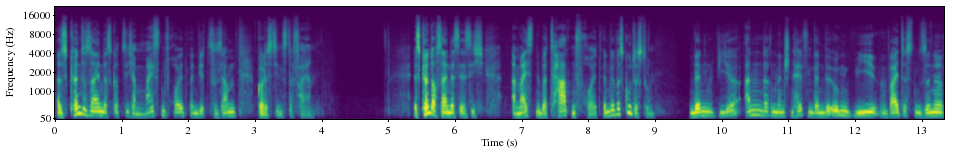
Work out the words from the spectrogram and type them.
Also es könnte sein, dass Gott sich am meisten freut, wenn wir zusammen Gottesdienste feiern. Es könnte auch sein, dass er sich am meisten über Taten freut, wenn wir was Gutes tun. Wenn wir anderen Menschen helfen, wenn wir irgendwie im weitesten Sinne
